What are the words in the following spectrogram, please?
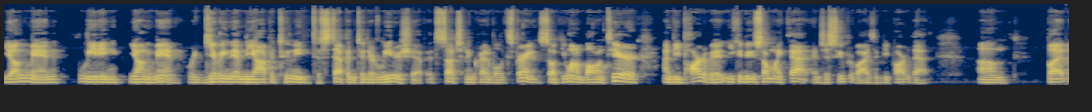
young men leading young men. We're giving them the opportunity to step into their leadership. It's such an incredible experience. So if you want to volunteer and be part of it, you could do something like that and just supervise and be part of that. Um, but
